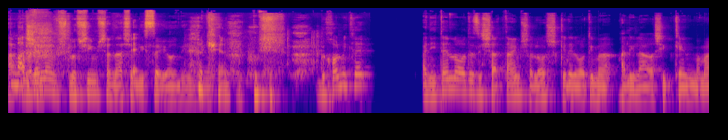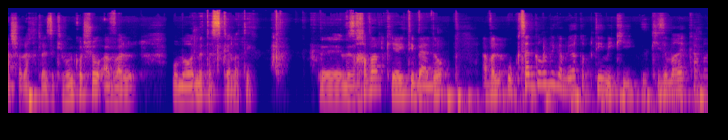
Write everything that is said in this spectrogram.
הן אבל. אין להם 30 שנה של ניסיון. בכל מקרה אני אתן לו עוד איזה שעתיים שלוש כדי לראות אם העלילה הראשית כן ממש הולכת לאיזה כיוון כלשהו אבל הוא מאוד מתסכל אותי. ו- וזה חבל כי הייתי בעדו אבל הוא קצת גורם לי גם להיות אופטימי כי כי זה מראה כמה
